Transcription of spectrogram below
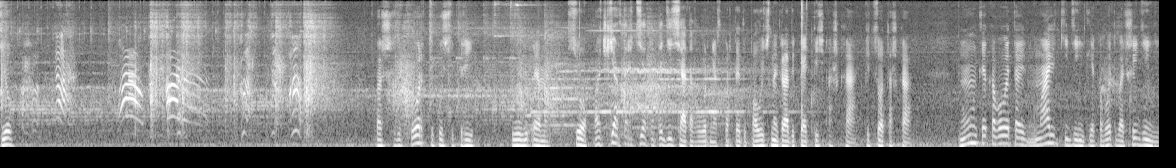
Победил. Ваш рекорд текущий 3 Эма. Все, очки авторитета до 10 уровня с квартету. Получит награды 5000 ашка. 500 ашка. Ну, для кого это маленькие деньги, для кого это большие деньги.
